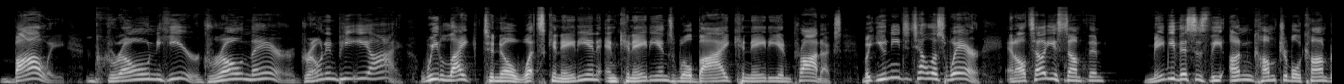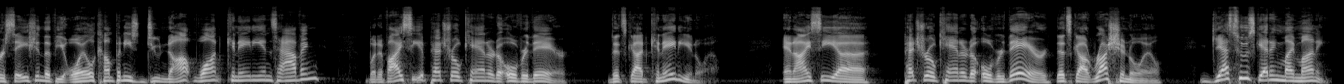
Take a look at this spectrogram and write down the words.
Bali, grown here, grown there, grown in PEI. We like to know what's Canadian and Canadians will buy Canadian products. But you need to tell us where. And I'll tell you something, maybe this is the uncomfortable conversation that the oil companies do not want Canadians having, but if I see a Petro Canada over there that's got Canadian oil, and I see a Petro Canada over there that's got Russian oil, guess who's getting my money?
